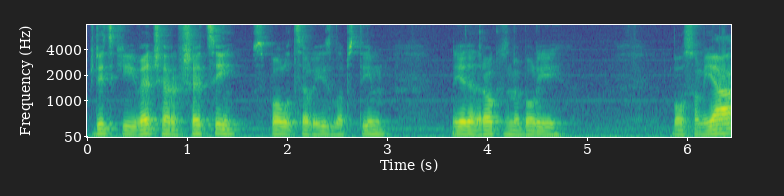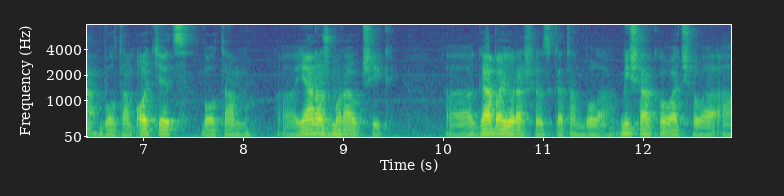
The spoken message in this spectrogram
vždycky večer všetci spolu celý Islab s tým jeden rok sme boli, bol som ja, bol tam otec, bol tam uh, Janoš Moravčík, uh, Gaba Juraševská, tam bola Miša Kovačová a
